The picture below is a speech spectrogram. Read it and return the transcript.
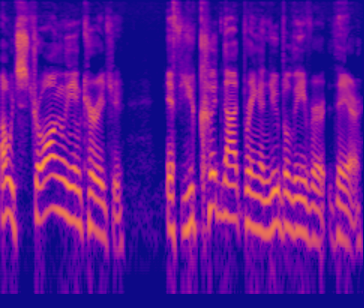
I would strongly encourage you, if you could not bring a new believer there,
